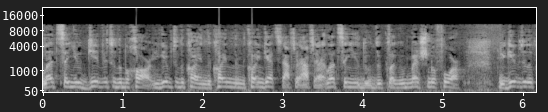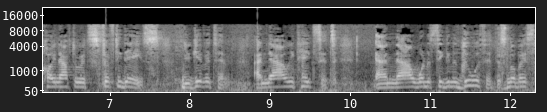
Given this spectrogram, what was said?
Let's say you give it to the Bukhar, you give it to the coin, the coin and the coin gets it after, after let's say you do, like we mentioned before, you give it to the coin after it's 50 days, you give it him, and now he takes it. And now, what is he going to do with it? There's no base.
